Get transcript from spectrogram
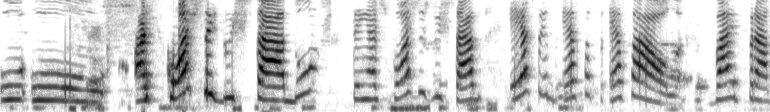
o, o, as costas do Estado, tem as costas do Estado. Essa, essa, essa aula vai para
